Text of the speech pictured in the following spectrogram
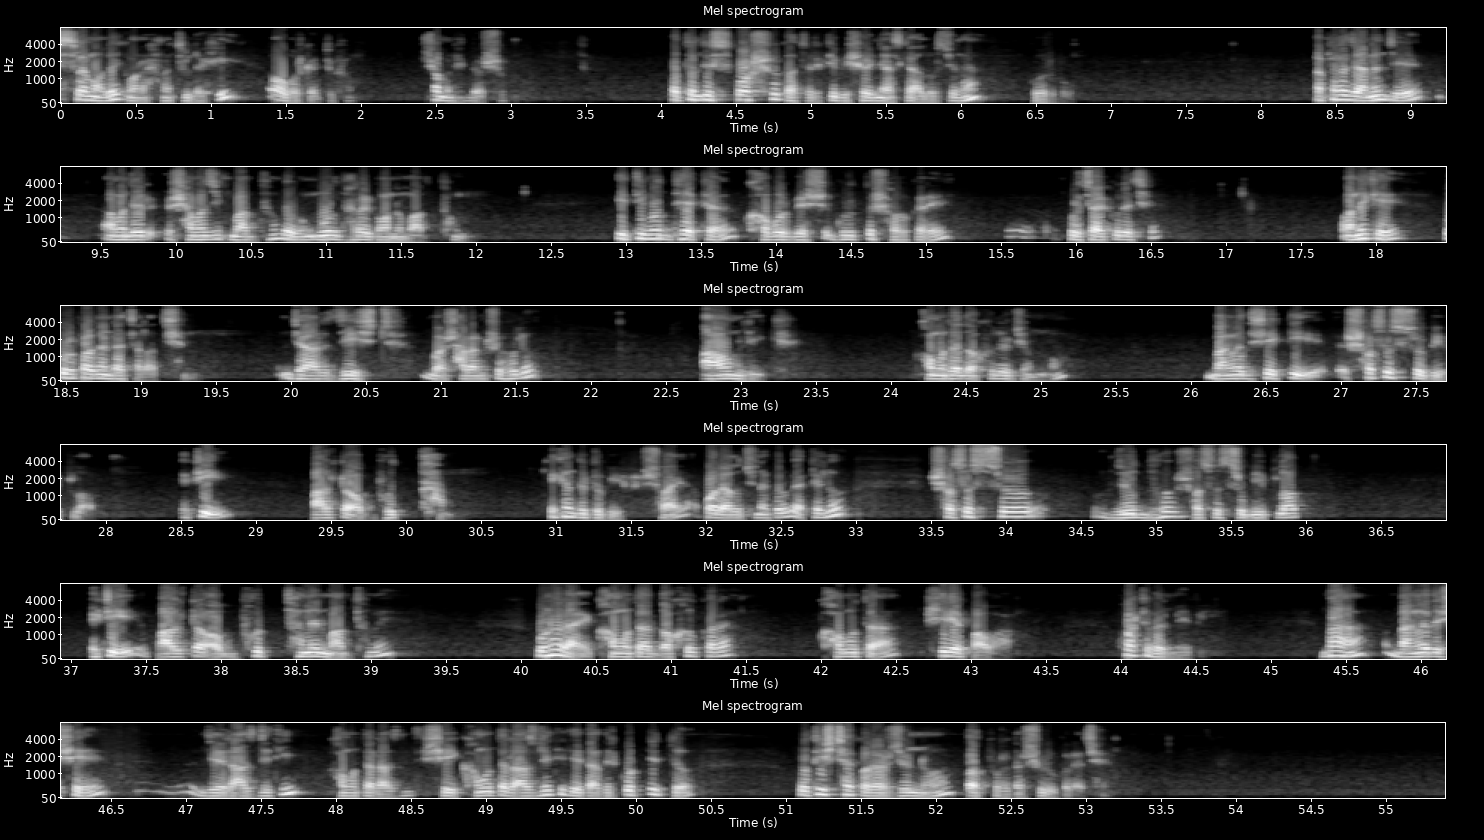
আসসালামু আলাইকুম রহমতুল্লাহি অবরকাতুহ সম্মানিত দর্শক, অত্যন্ত স্পর্শকাতর একটি বিষয় নিয়ে আজকে আলোচনা করব। আপনারা জানেন যে আমাদের সামাজিক মাধ্যম এবং মূলধারার গণমাধ্যম ইতিমধ্যে একটা খবর বেশ গুরুত্ব সহকারে প্রচার করেছে। অনেকে প্রোপাগান্ডা চালাচ্ছেন, যার জিস্ট বা সারাংশ হলো আওয়ামী লীগ ক্ষমতা দখলের জন্য বাংলাদেশে একটি সশস্ত্র বিপ্লব, একটি পাল্টা অভ্যুত্থান। এখানে দুটো বিষয়। পরে আলোচনা করব। একটা হলো সশস্ত্র যুদ্ধ, সশস্ত্র বিপ্লব। একটি পাল্টা অভ্যুত্থানের মাধ্যমে পুনরায় ক্ষমতা দখল করা, ক্ষমতা ফিরে পাওয়া হোয়াট এভার মেবি বা বাংলাদেশে যে রাজনীতি, ক্ষমতা রাজনীতি, সেই ক্ষমতা রাজনীতিতে তাদের কর্তৃত্ব প্রতিষ্ঠা করার জন্য তৎপরতা শুরু করেছে।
